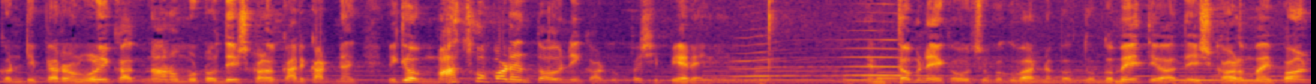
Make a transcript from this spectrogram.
કંઠી પહેરવાનો હોળી કાંક નાનો મોટો દેશકાળો કાર કાઢ નાખ. એ કહો માથું પડે ને તો હવે નહીં કાઢું. પછી પહેરાવી. એમ તમને કહું છું, ભગવાનના ભક્તો, ગમે તેવા દેશકાળમાં પણ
